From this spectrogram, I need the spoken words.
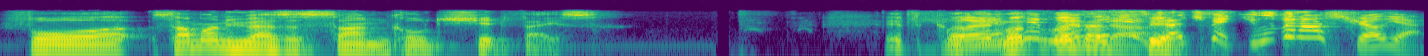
for someone who has a son called Shitface. It's Let- Glenn let- Tim, let don't that be judgment. You live in Australia.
